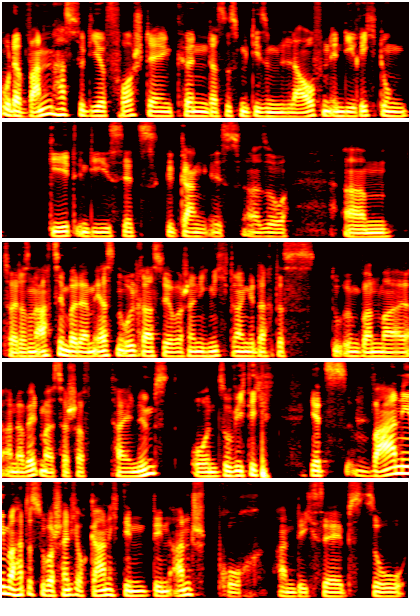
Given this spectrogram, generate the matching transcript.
oder wann hast du dir vorstellen können, dass es mit diesem Laufen in die Richtung geht, in die es jetzt gegangen ist? Also ähm, 2018 bei deinem ersten Ultra hast du ja wahrscheinlich nicht dran gedacht, dass du irgendwann mal an der Weltmeisterschaft teilnimmst. Und so wie ich dich jetzt wahrnehme, hattest du wahrscheinlich auch gar nicht den, den Anspruch an dich selbst, so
